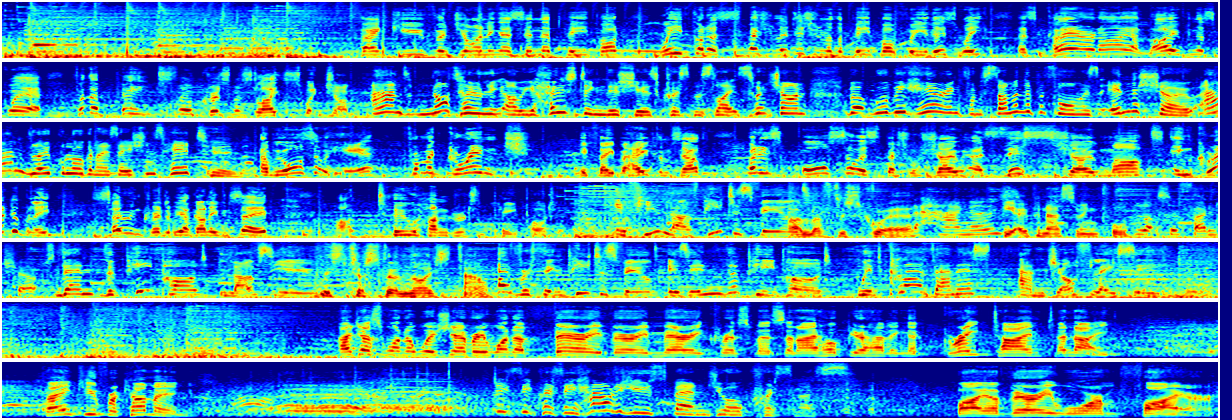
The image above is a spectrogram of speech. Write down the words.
Thank you for joining us in the P pod. We've got a special edition of the P pod for you this week as Claire and I are live in the square for the Petersfield Christmas Light Switch On. And not only are we hosting this year's Christmas Light Switch On, but we'll be hearing from some of the performers in the show and local organisations here too. And we also hear from a Grinch if they behave themselves. But it's also a special show as this show marks incredibly, so incredibly, I can't even say it, our 200th P pod. If you love Petersfield, I love the square. The hangers, The open air swimming pool. lots of fun shops. then the P pod loves you. It's just a nice town. Everything Petersfield is in the Peapod with Claire Venice and Joff Lacey. I just want to wish everyone a very, very Merry Christmas, and I hope you're having a great time tonight. Thank you for coming. JC Chrissy, how do you spend your Christmas? By a very warm fire.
